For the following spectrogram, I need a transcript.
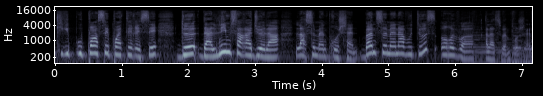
qui ou pensez pour intéresser de d'Alim sa radio là la semaine prochaine. Bonne semaine à vous tous. Au revoir. À la semaine prochaine.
